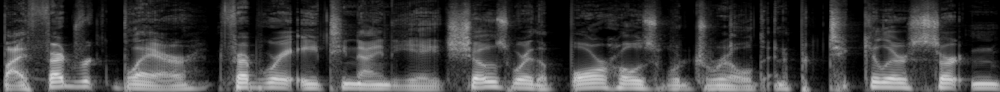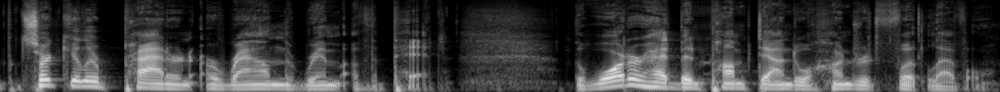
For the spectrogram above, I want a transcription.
by Frederick Blair, February 1898, shows where the boreholes were drilled in a particular certain circular pattern around the rim of the pit. The water had been pumped down to a 100 foot level,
